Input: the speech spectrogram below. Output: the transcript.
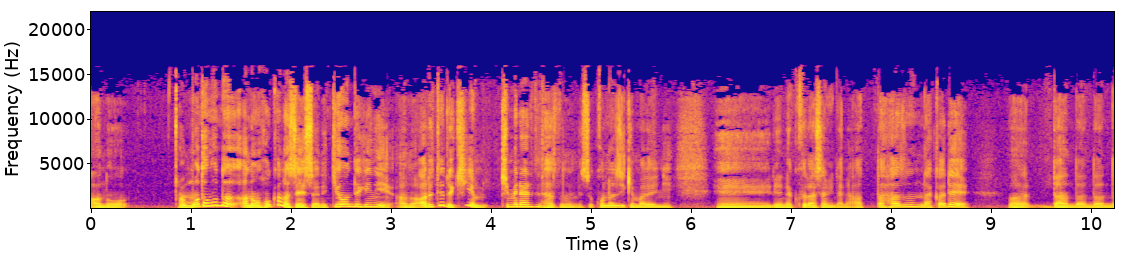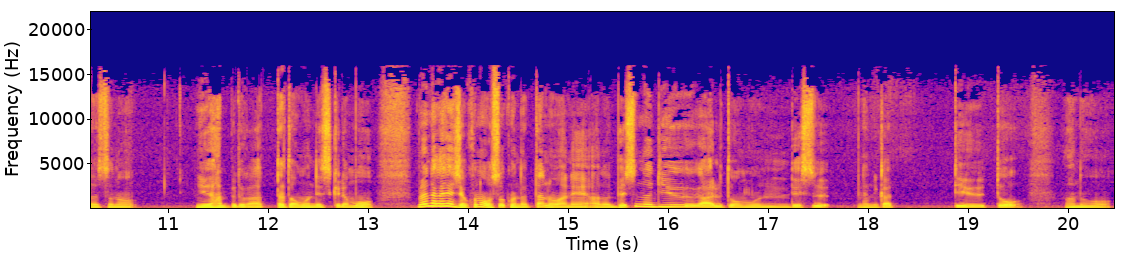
あのもともとあの他の選手はね基本的にあのある程度期限決められてたはずなんですよ。この時期までに、えー連絡くださいみたいなのあったはずの中で、まあ、だんだんだんだんその入団発表とかあったと思うんですけども村中選手がこの遅くなったのはねあの別の理由があると思うんです。何かっていうとあの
